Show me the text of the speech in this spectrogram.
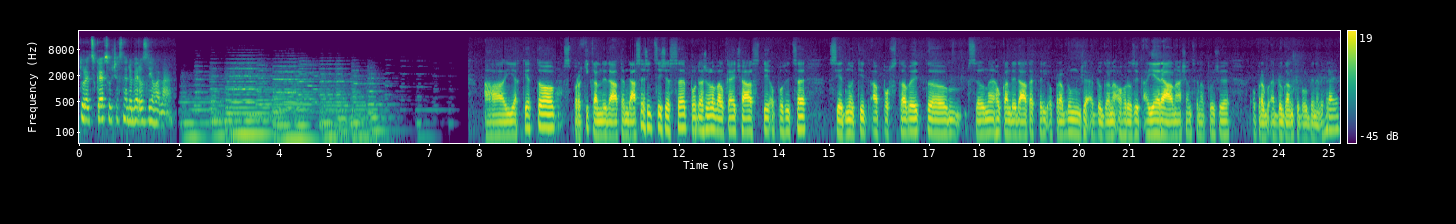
Turecko je v současné době rozdělené. A jak je to s protikandidátem? Dá se říci, že se podařilo velké části opozice sjednotit a postavit um, silného kandidáta, který opravdu může Erdogana ohrozit a je reálná šance na to, že opravdu Erdogan ty volby nevyhraje?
